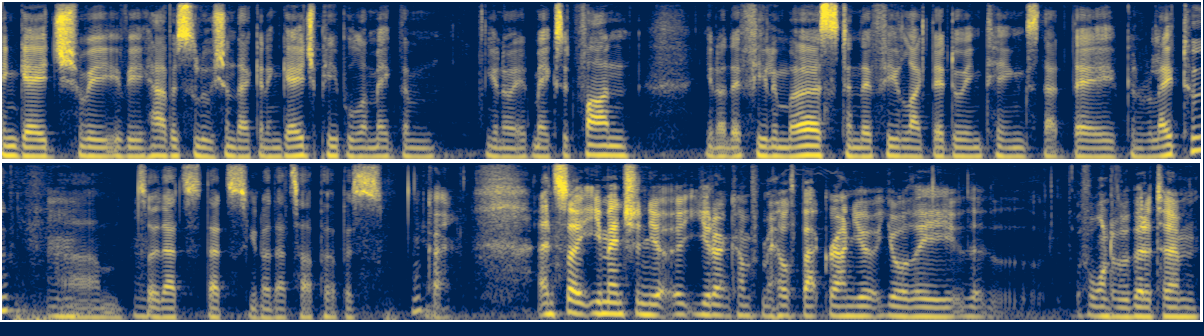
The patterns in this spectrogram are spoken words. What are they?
engage. We we have a solution that can engage people and make them, you know, it makes it fun. You know, they feel immersed and they feel like they're doing things that they can relate to. Mhm. Um, So Mhm. that's that's you know that's our purpose. Okay. And so you mentioned you, you don't come from a health background. You're, you're the, the, for want of a better term,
